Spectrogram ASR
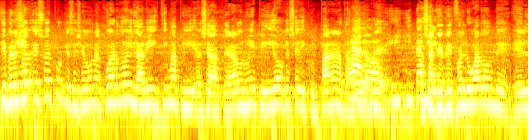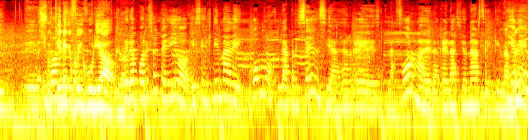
Sí, pero eso, eh, eso es porque se llegó a un acuerdo y la víctima, o sea, Gerardo Núñez pidió que se disculparan a través Claro, de redes. y- y o sea, que, fue el lugar donde él eh, sostiene que fue- injuriado. Claro. Pero por eso te digo, es el tema de cómo la presencia en redes, la forma de relacionarse que Las tiene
